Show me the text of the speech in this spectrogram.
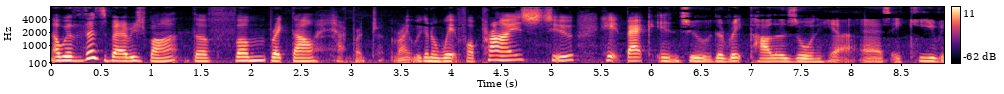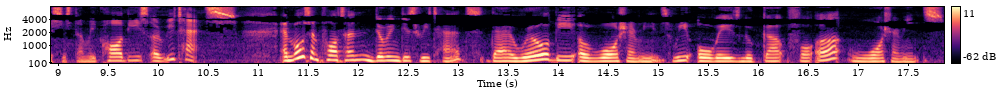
Now with this bearish bar, the firm breakdown happened, right? We're going to wait for price to head back into the red color zone here as a key resistance. We call these a retest. And most important, during this retest, there will be a wash and rinse. We always look out for a wash and rinse.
